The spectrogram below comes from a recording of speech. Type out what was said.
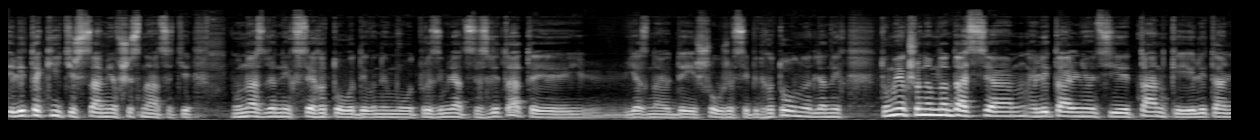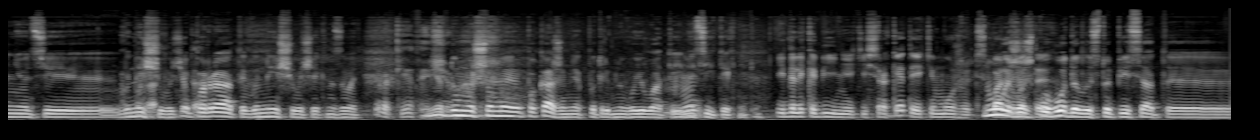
літаки ті ж самі F-16. У нас для них все готово, де вони можуть приземлятися, злітати. Я знаю, де і що, вже все підготовлено для них. Тому якщо нам надасться літальні оці танки, і літальні оці винищувачі, апарати, винищувачі, як називати. Ракети. Я думаю, що ми покажемо, як потрібно воювати і Ну, на цій техніці. І далекобійні якісь ракети, які можуть Ну, спалювати. ось же ж погодили 150 е,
